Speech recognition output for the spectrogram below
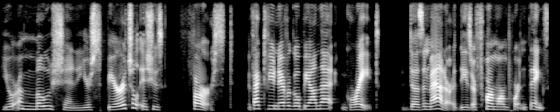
your emotion, your spiritual issues first in fact, if you never go beyond that, great. Doesn't matter. These are far more important things.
